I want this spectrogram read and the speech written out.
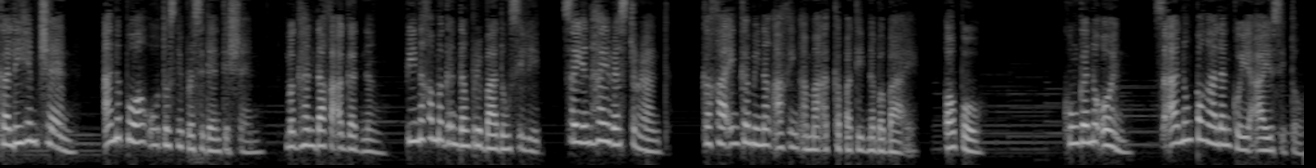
Kalihim Chen, ano po ang utos ni Presidente Shen? Maghanda ka agad ng pinakamagandang pribadong silid sa Yanhai Restaurant. Kakain kami ng aking ama at kapatid na babae. Opo. Kung ganoon, sa anong pangalan ko iayos ito?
